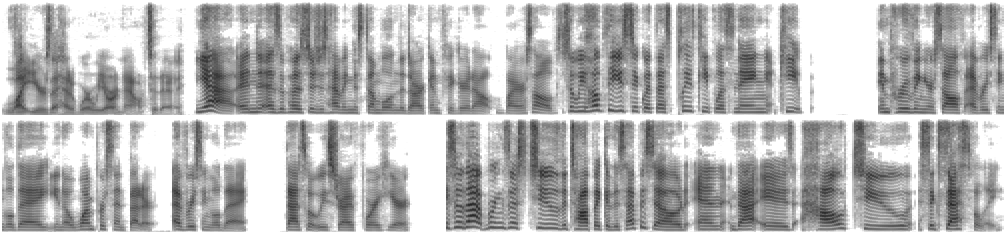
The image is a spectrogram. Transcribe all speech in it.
light years ahead of where we are now today. Yeah. And as opposed to just having to stumble in the dark and figure it out by ourselves. So we hope that you stick with us. Please keep listening. Keep improving yourself every single day, you know, 1% better every single day. That's what we strive for here. So that brings us to the topic of this episode, and that is how to successfully,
